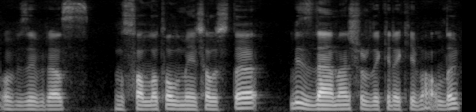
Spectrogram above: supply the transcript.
O bize biraz musallat olmaya çalıştı. Biz de hemen şuradaki rakibi aldık.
